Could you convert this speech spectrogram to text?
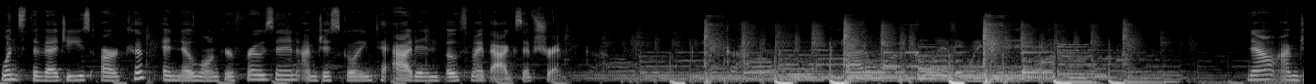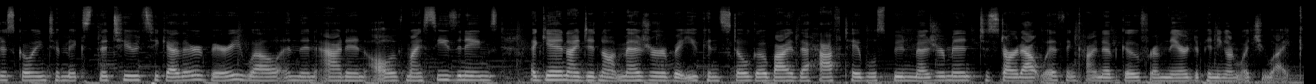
Once the veggies are cooked and no longer frozen, I'm just going to add in both my bags of shrimp. Now I'm just going to mix the two together very well and then add in all of my seasonings. Again, I did not measure, but you can still go by the half tablespoon measurement to start out with and kind of go from there depending on what you like.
